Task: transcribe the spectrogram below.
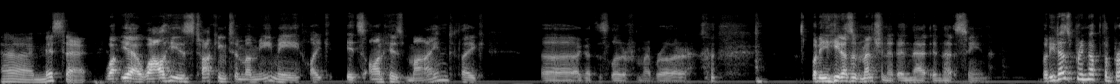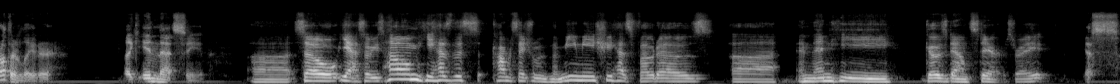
Oh, I miss that. Well, yeah, while he's talking to Mamimi, like it's on his mind. Like, uh, I got this letter from my brother, but he, he doesn't mention it in that in that scene. But he does bring up the brother later, like in that scene. Uh, so yeah, so he's home. He has this conversation with Mamimi. She has photos, uh, and then he goes downstairs. Right? Yes.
